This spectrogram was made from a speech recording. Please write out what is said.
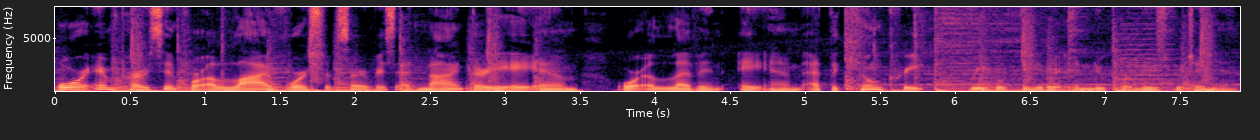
or in person for a live worship service at 9:30 a.m. or 11 a.m. at the Kiln Creek Regal Theater in Newport News, Virginia.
